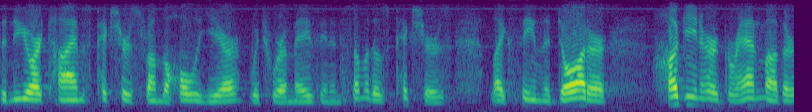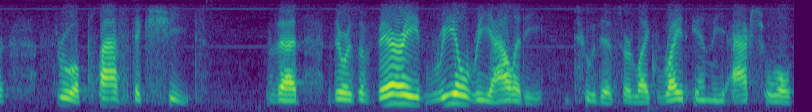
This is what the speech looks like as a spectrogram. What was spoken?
the New York Times, pictures from the whole year, which were amazing. And some of those pictures, like seeing the daughter hugging her grandmother through a plastic sheet, that there was a very real reality to this, or like right in the actual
